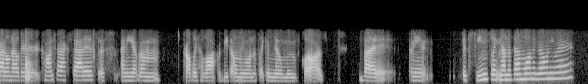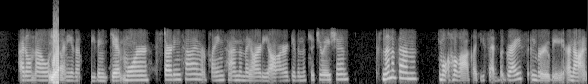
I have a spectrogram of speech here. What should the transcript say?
I don't know their contract status. If any of them, probably Halak would be the only one with like a no move clause. But I mean, it seems like none of them want to go anywhere. I don't know yeah. if any of them even get more starting time or playing time than they already are, given the situation. Because none of them, well, Halak, like you said, but Greiss and Berube are not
